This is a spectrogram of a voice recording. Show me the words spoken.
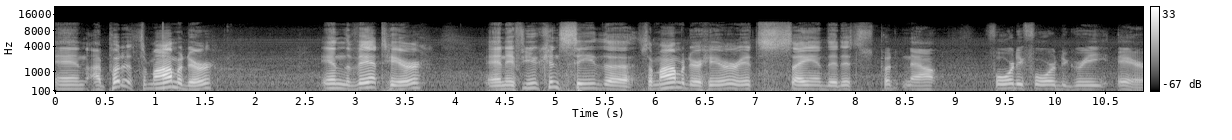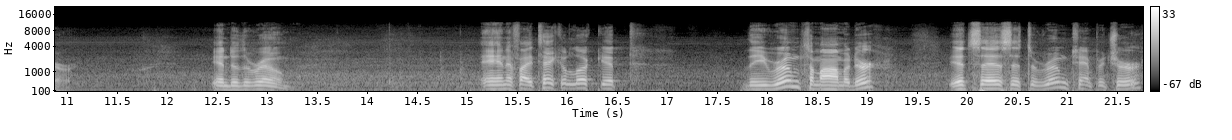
And I put a thermometer in the vent here. And if you can see the thermometer here, it's saying that it's putting out 44 degree air into the room. And if I take a look at the room thermometer, it says that the room temperature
